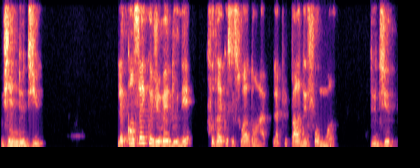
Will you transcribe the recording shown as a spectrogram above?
viennent de Dieu. Les conseils que je vais donner, il faudrait que ce soit dans la, plupart des fois au moins de Dieu.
